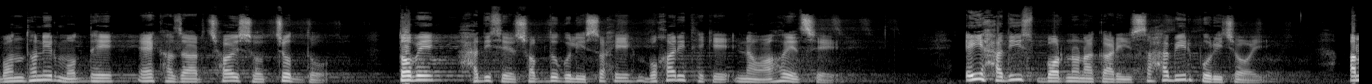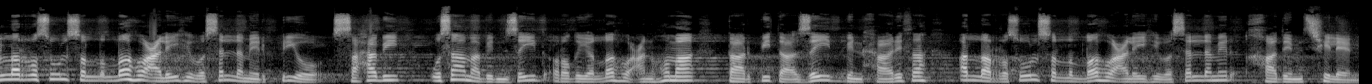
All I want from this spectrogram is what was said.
বন্ধনের মধ্যে এক হাজার ছয়শো চোদ্দ। তবে হাদিসের শব্দগুলি শহেহ বুখারি থেকে নেওয়া হয়েছে। এই হাদিস বর্ণনাকারী সাহাবির পরিচয়। আল্লাহর রসুল সাল্লাহ আলিহি ওয়াসাল্লামের প্রিয় সাহাবি ওসামা বিন জঈদ রদয়াল্লাহ আনহুমা, তার পিতা জঈদ বিন হারিফা আল্লাহর রসুল সাল্লাহ আলিহি ওয়াসাল্লামের খাদেম ছিলেন।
